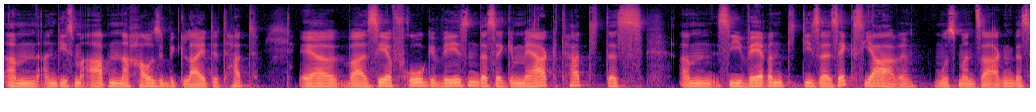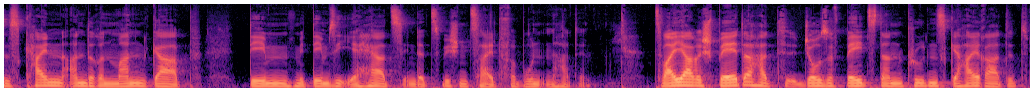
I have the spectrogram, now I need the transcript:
ähm, an diesem Abend nach Hause begleitet hat. Er war sehr froh gewesen, dass er gemerkt hat, dass ähm, sie während dieser sechs Jahre, muss man sagen, dass es keinen anderen Mann gab, dem, mit dem sie ihr Herz in der Zwischenzeit verbunden hatte. Zwei Jahre später hat Joseph Bates dann Prudence geheiratet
